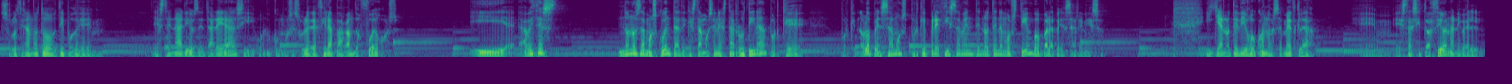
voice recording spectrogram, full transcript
solucionando todo tipo de, escenarios de tareas y, bueno, como se suele decir, apagando fuegos. Y a veces no nos damos cuenta de que estamos en esta rutina porque, porque no lo pensamos, porque precisamente no tenemos tiempo para pensar en eso. Y ya no te digo cuando se mezcla em, esta situación a nivel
